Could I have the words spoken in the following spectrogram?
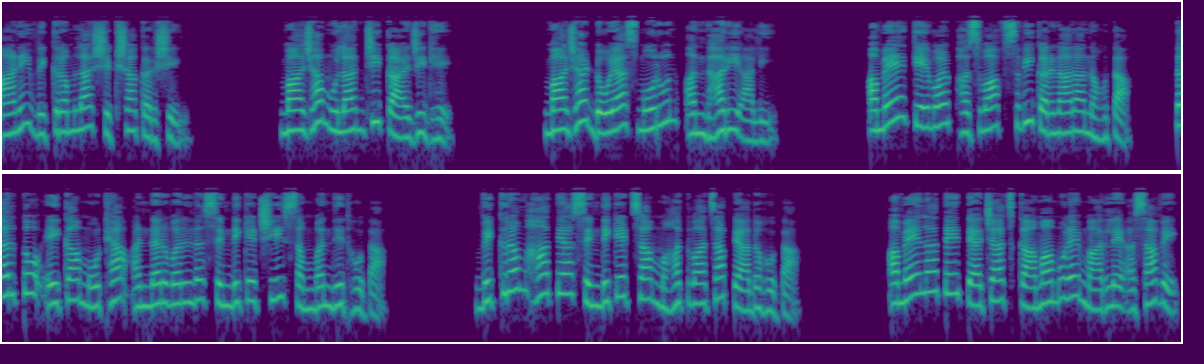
आणि विक्रमला शिक्षा करशील. माझ्या मुलांची काळजी घे. माझ्या डोळ्यासमोरून अंधारी आली. अमेय केवळ फसवाफसवी करणारा नव्हता तर तो एका मोठ्या अंडरवर्ल्ड सिंडिकेटशी संबंधित होता. विक्रम हा त्या सिंडिकेटचा महत्त्वाचा प्याद होता. अमेयला ते त्याच्याच कामामुळे मारले असावे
